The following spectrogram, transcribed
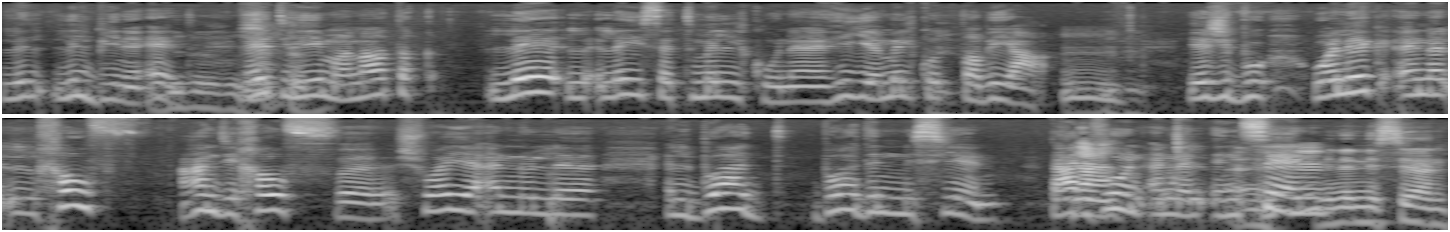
لل- للبناءات. هذه مناطق لا ليست ملكنا هي ملك الطبيعة. يجب. ولكن أنا الخوف عندي خوف آه، شوية أنه ال- البعد بعد النسيان. تعرفون أن الإنسان من النسيان.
